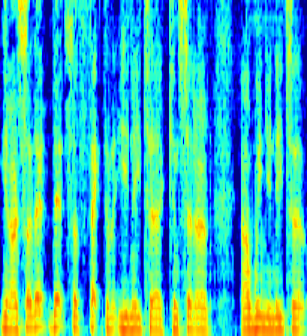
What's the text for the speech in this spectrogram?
you know, so that that's a factor that you need to consider uh, when you need to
